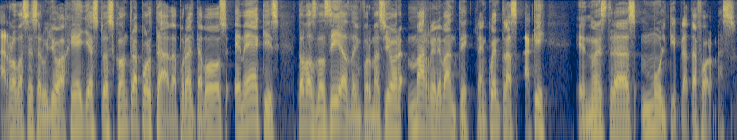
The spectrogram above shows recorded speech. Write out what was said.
arroba César Ulloa G, y esto es Contraportada por Altavoz MX. Todos los días la información más relevante la encuentras aquí en nuestras multiplataformas.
